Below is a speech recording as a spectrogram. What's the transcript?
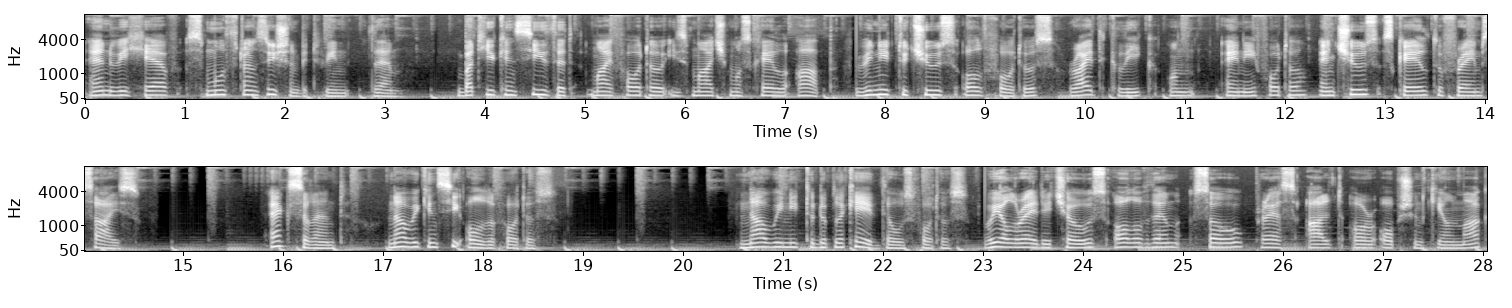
and we have smooth transition between them. But you can see that my photo is much more scale up. We need to choose all photos, right click on any photo and choose scale to frame size. Excellent! Now we can see all the photos. Now we need to duplicate those photos. We already chose all of them, so press Alt or Option key on Mac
